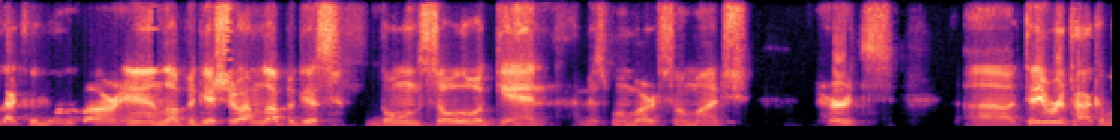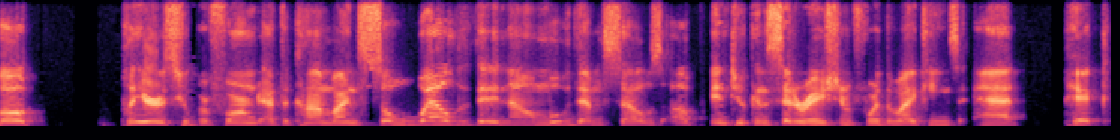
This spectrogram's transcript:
back to the One Bar and Lupagus show. I'm Lupagus going solo again. I miss One Bar so much. hurts. Uh, today we're going to talk about players who performed at the combine so well that they now move themselves up into consideration for the Vikings at pick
